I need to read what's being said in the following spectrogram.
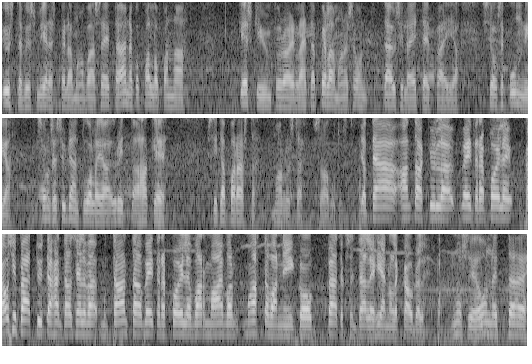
ystävyysmielessä pelaamaan, vaan se, että aina kun pallo pannaan keskiympyrään ja lähdetään pelaamaan, niin se on täysillä eteenpäin ja se on se kunnia. Se on se sydän tuolla ja yrittää hakea sitä parasta mahdollista saavutusta. Ja tämä antaa kyllä Veiterän poille, kausi päättyy tähän, tämä on selvä, mutta tämä antaa Veiterän poille varmaan aivan mahtavan niin päätöksen tälle hienolle kaudelle. No se on, että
